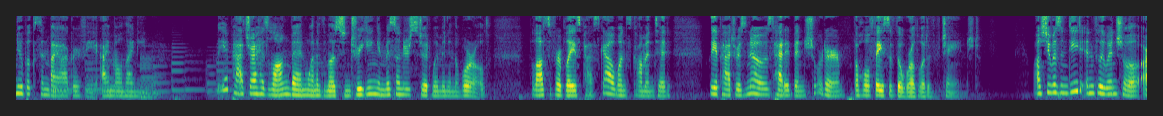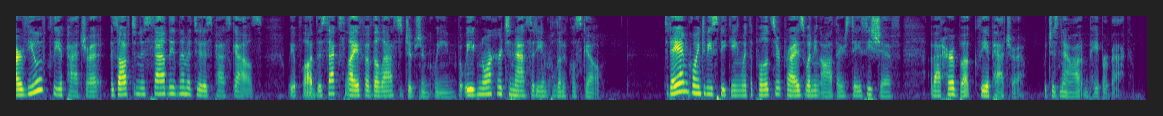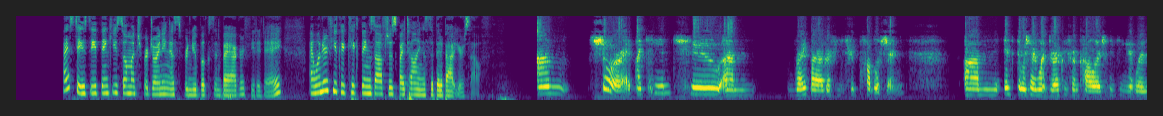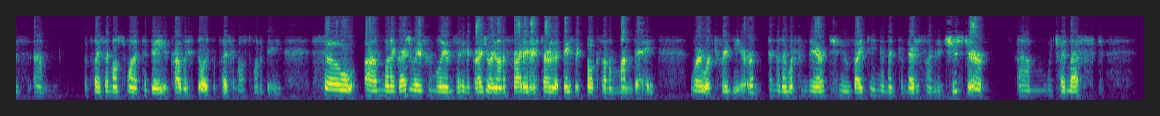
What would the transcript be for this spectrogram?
New Books in Biography. I'm Oline Eaton. Cleopatra has long been one of the most intriguing and misunderstood women in the world. Philosopher Blaise Pascal once commented Cleopatra's nose, had it been shorter, the whole face of the world would have changed. While she was indeed influential, our view of Cleopatra is often as sadly limited as Pascal's. We applaud the sex life of the last Egyptian queen, but we ignore her tenacity and political skill. Today I'm going to be speaking with the Pulitzer Prize winning author Stacy Schiff about her book Cleopatra, which is now out in paperback. Hi Stacy, thank you so much for joining us for New Books in Biography today. I wonder if you could kick things off just by telling us a bit about yourself. Um, sure. I came to um, write biography through publishing, um, into which I went directly from college, thinking it was um, the place I most wanted to be. It probably still is the place I most want to be. So um, when I graduated from Williams, I think I graduated on a Friday, and I started at Basic Books on a Monday, where I worked for a year, and then I went from there to Viking, and then from there to Simon and Schuster, um, which I left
